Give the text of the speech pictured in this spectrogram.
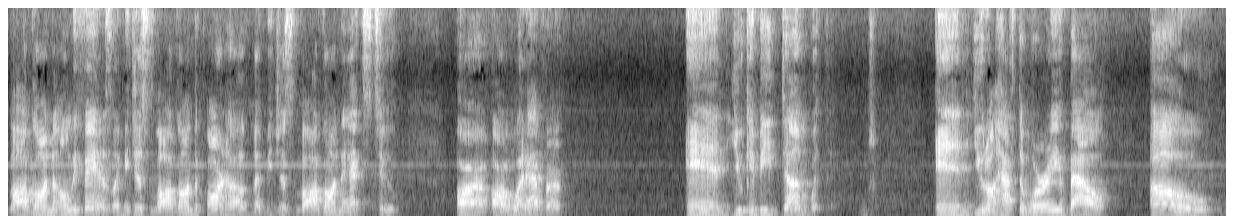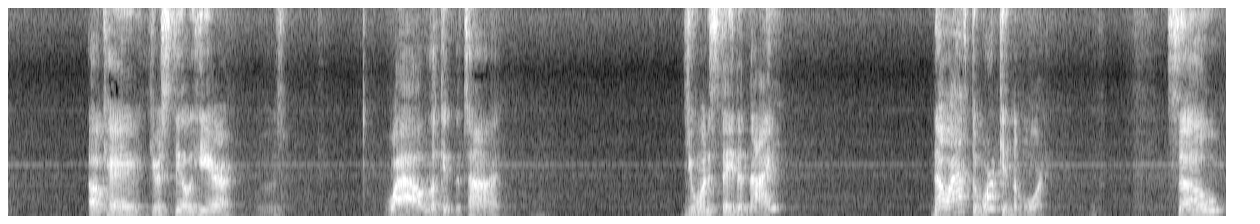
log on to OnlyFans. Let me just log on to Pornhub. Let me just log on to XTube or, or whatever. And you can be done with it. And you don't have to worry about, oh, okay, you're still here. Wow, look at the time. You want to stay tonight? No, I have to work in the morning. So,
